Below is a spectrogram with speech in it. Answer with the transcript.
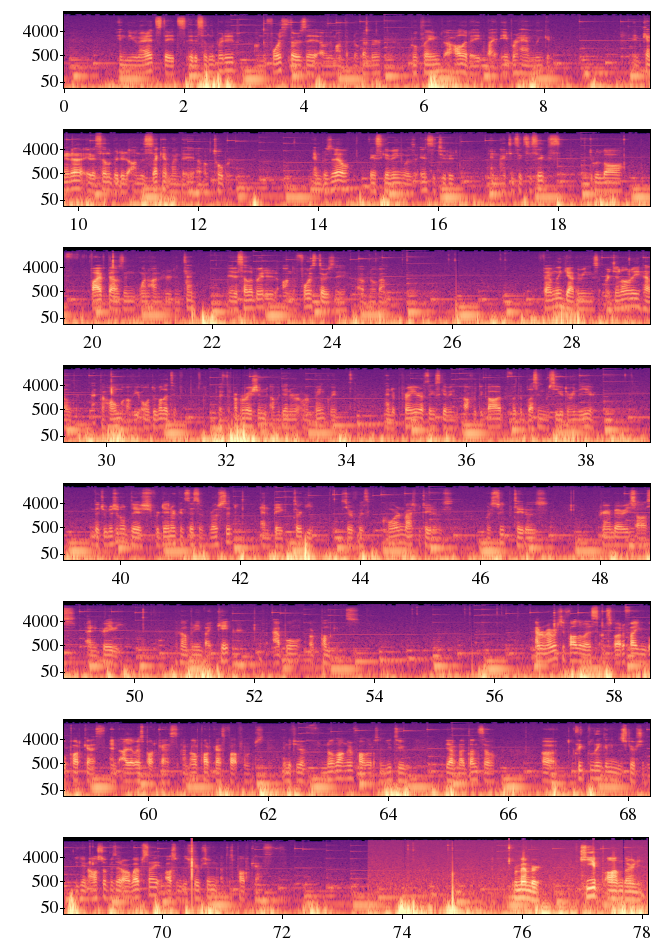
In the United States, it is celebrated on the fourth Thursday of the month of November, proclaimed a holiday by Abraham Lincoln. In Canada, it is celebrated on the second Monday of October. In Brazil, Thanksgiving was instituted in 1966 through Law 5110. It is celebrated on the fourth Thursday of November. Family gatherings are generally held at the home of the older relative, with the preparation of a dinner or banquet and a prayer of thanksgiving offered to God for the blessing received during the year. The traditional dish for dinner consists of roasted and baked turkey, served with corn mashed potatoes, or sweet potatoes, cranberry sauce, and gravy, accompanied by cake of apple or pumpkins. And remember to follow us on Spotify, Google Podcasts, and iOS Podcasts on all podcast platforms. And if you have no longer followed us on YouTube, if you have not done so, uh, click the link in the description. You can also visit our website, also in the description of this podcast. Remember, keep on learning.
